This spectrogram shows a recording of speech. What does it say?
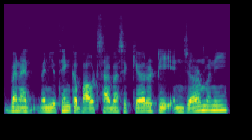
when I when you think about cybersecurity in Germany,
